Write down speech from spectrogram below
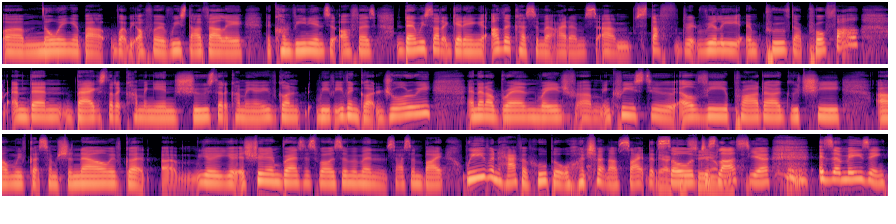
um, knowing about what we offer, Restyle Valet, the convenience it offers, then we started getting other customer items, um, stuff that really improved our profile. And then bags that are coming in, shoes that are coming in. We've got we've even got jewelry, and then our brand range um, increased to LV, Prada, Gucci. Um, we've got some Chanel. We've got um, your, your Australian brands as well, Zimmermann, Sass and Bide. We even have a Hublot watch on our site that yeah, sold just last year. It's amazing.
